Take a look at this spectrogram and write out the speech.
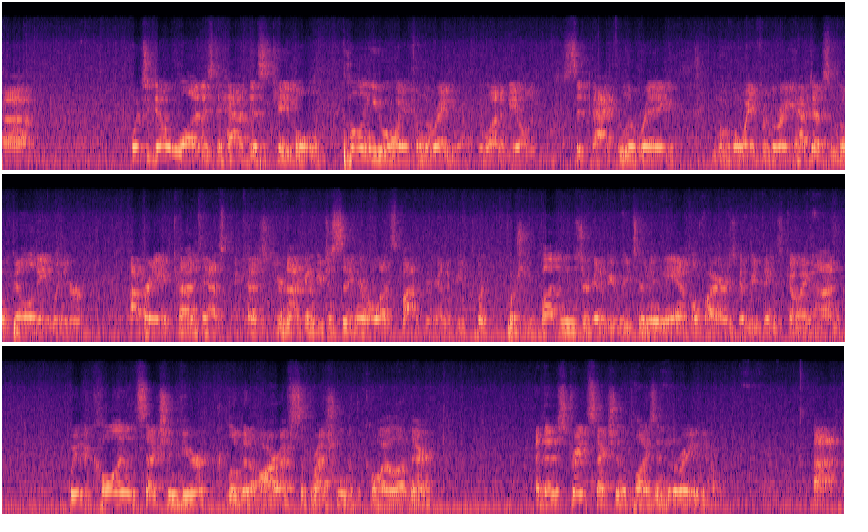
uh, what you don't want is to have this cable pulling you away from the radio. You want to be able to sit back from the rig, move away from the rig. You have to have some mobility when you're operating a contest because you're not going to be just sitting there in one spot. You're going to be put, pushing buttons, you're going to be retuning the amplifier, there's going to be things going on. We have a coiled section here, a little bit of RF suppression with the coil on there, and then a straight section that plugs into the radio. Uh,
